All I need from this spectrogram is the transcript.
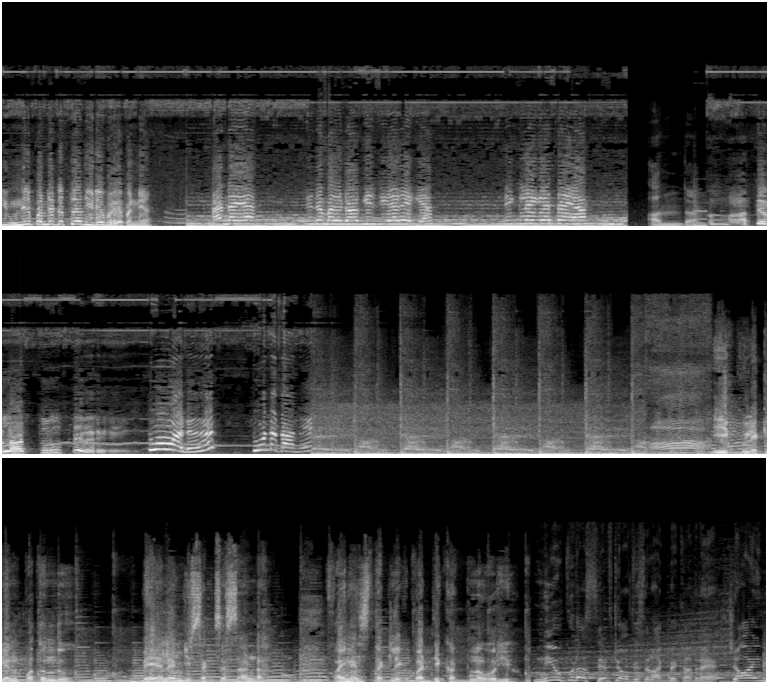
ಈ ಉನ್ನಿನ ಪಂಡ ಗತ್ರ ಅದು ಇಡೇ ಬರ್ರೆ ಪನ್ಯ ಅಣ್ಣಯ್ಯ ಸಿನಿಮಾ ಡಾಗಿ ಸಿಯಾರೆಗ್ಯ ನಿಕ್ಲೆಗೆ ಅತ್ತಯ್ಯ ತೂವಾಡು. ತೂಂಡದಾನೆ ಈ ಕುಲೆಕ್ಲಿನ ಪತೊಂದು ಬೇಲೆಂಜಿ ಸಕ್ಸಸ್ ಅಂಡ ಫೈನಾನ್ಸ್ ತಕ್ಲಿಕ್ಕೆ ಬಡ್ಡಿ ಕಟ್ಟನವರಿಯು ನೀವು ಕೂಡ ಸೇಫ್ಟಿ ಆಫೀಸರ್ ಆಗಬೇಕಾದ್ರೆ join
